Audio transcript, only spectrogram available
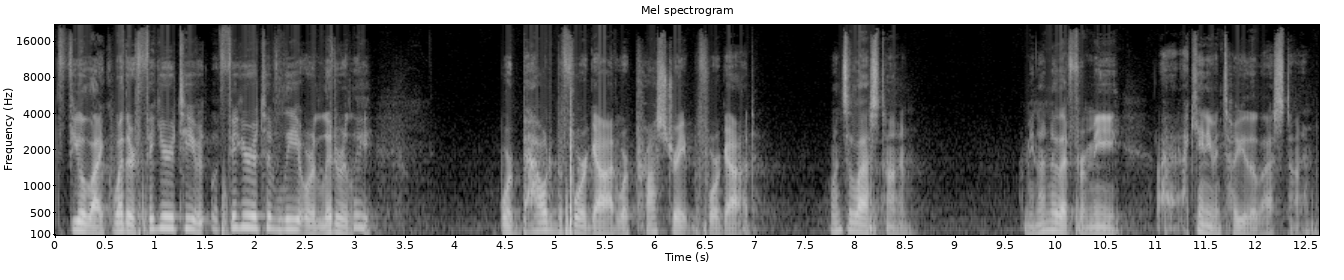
feel like, whether figurative, figuratively or literally, we're bowed before God, we're prostrate before God? When's the last time? I mean, I know that for me, I, I can't even tell you the last time.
